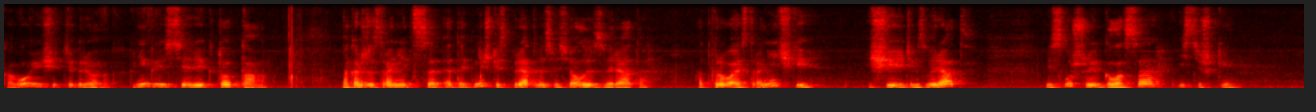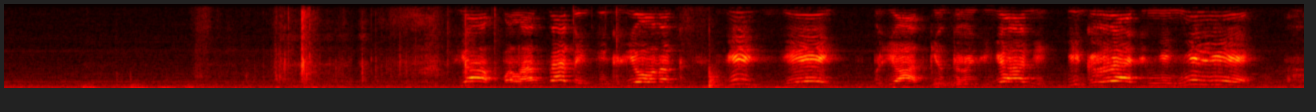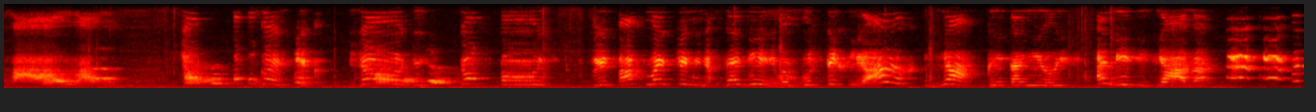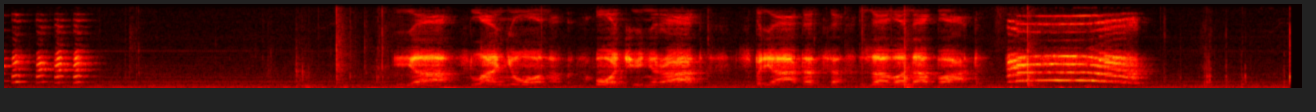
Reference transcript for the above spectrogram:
Кого ищет тигренок? Книга из серии «Кто там?». На каждой странице этой книжки спрятались веселые зверята. Открывай странички, ищи этих зверят и слушай их голоса и стишки. что в густых лианах я притаилась, обезьяна. Я, слоненок, очень рад спрятаться за водопадом.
